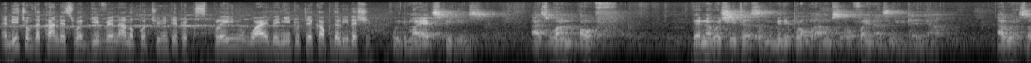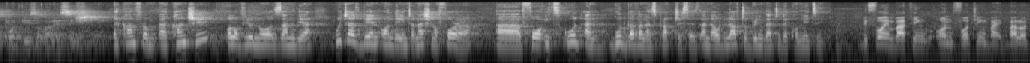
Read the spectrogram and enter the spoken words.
and each of the candidates were given an opportunity to explain why they need to take up the leadership. With my experience as one of the negotiators on many programs of financing in Kenya, I will support this organization. I come from a country, all of you know Zambia, which has been on the international fora uh, for its good and good governance practices, and I would love to bring that to the committee. Before embarking on voting by ballot,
